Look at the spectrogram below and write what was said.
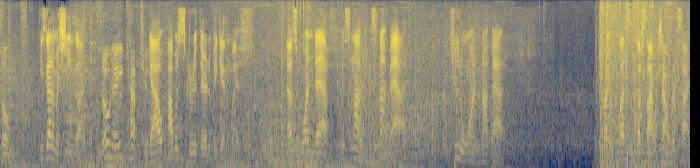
zones. He's got a machine gun. Zone A captured. Yeah, I, I was screwed there to begin with. That's one death. It's not. It's not bad. Two to one, not bad. Right, left, left side. Watch out, right side.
